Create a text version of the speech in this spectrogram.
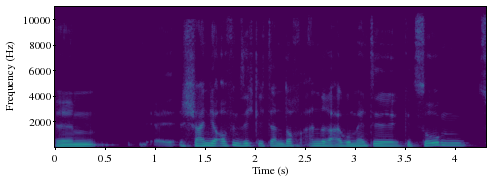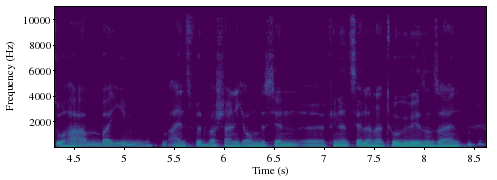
Ähm, scheinen ja offensichtlich dann doch andere Argumente gezogen zu haben bei ihm. Eins wird wahrscheinlich auch ein bisschen äh, finanzieller Natur gewesen sein.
